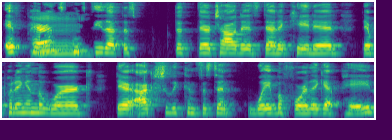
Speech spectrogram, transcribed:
if parents can Mm. see that this that their child is dedicated, they're putting in the work, they're actually consistent way before they get paid,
